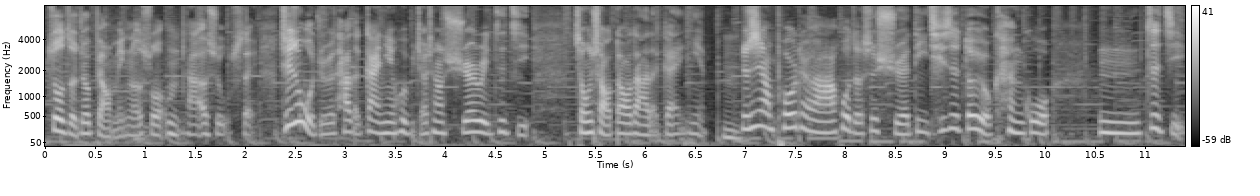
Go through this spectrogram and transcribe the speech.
作者就表明了说，嗯，他二十五岁。其实我觉得他的概念会比较像 Sherry 自己。从小到大的概念，嗯，就是像 Porter 啊，或者是学弟，其实都有看过，嗯，自己，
